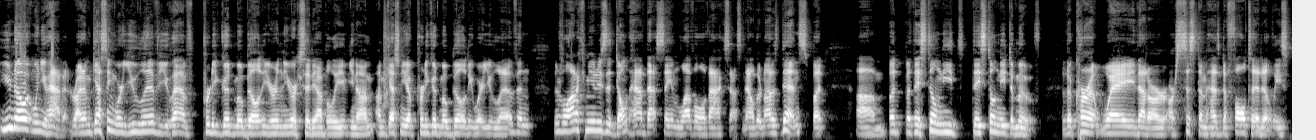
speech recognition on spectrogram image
you know it when you have it, right? I'm guessing where you live, you have pretty good mobility. You're in New York City, I believe. You know, I'm, I'm guessing you have pretty good mobility where you live, and there's a lot of communities that don't have that same level of access. Now they're not as dense, but um, but but they still need they still need to move the current way that our, our system has defaulted, at least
